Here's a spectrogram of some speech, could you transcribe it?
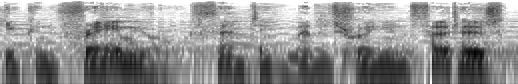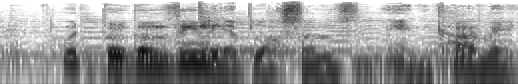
You can frame your authentic Mediterranean photos with bougainvillea blossoms in Karmi.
